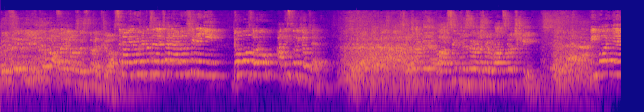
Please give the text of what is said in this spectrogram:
Ty jsi ji viděla a najednou se ztratila. Jsem vám jednou řekl, že Miluše není. Do pozoru a ty stojíš dobře. Začáte hlásit, že se našly dva cvrčky. Výborně,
